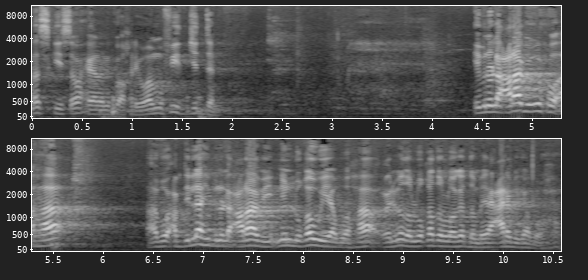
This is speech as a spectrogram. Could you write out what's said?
Naskiisa waxayaan idinku ahriya waa mufiid jiddan. Ibnulacraabi wuxuu ahaa abu cabdillaahi ibnulacraabi nin luqawiya buu ahaa culimmada luqada looga dambeeya carabiga buu ahaa.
